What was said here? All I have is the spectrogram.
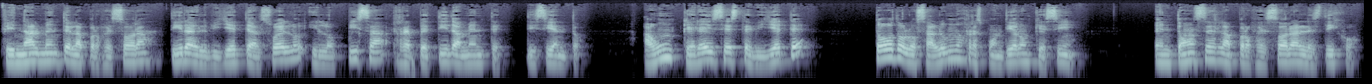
Finalmente la profesora tira el billete al suelo y lo pisa repetidamente, diciendo ¿Aún queréis este billete? Todos los alumnos respondieron que sí. Entonces la profesora les dijo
